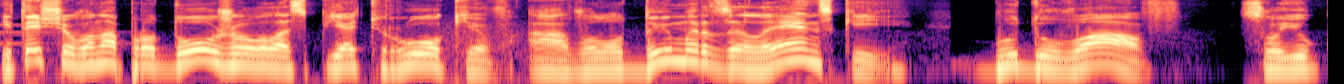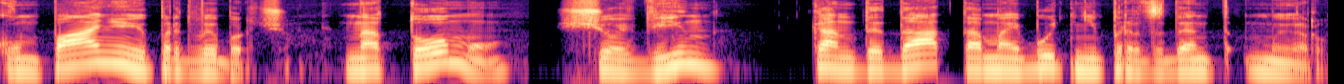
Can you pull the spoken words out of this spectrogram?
І те, що вона продовжувалась 5 років, а Володимир Зеленський будував свою кампанію предвиборчу на тому, що він кандидат та майбутній президент миру.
